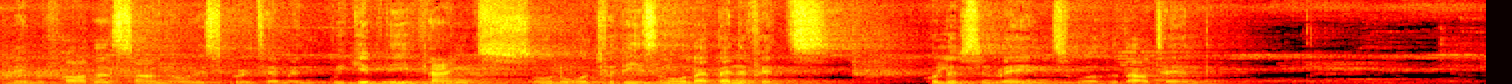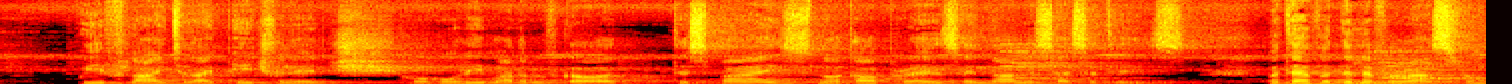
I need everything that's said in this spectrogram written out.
In the name of the Father, Son, Holy Spirit, Amen. We give thee thanks, O Lord, for these and all thy benefits, who lives and reigns, world without end. We fly to thy patronage, O Holy Mother of God. Despise not our prayers and our necessities, but ever deliver us from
